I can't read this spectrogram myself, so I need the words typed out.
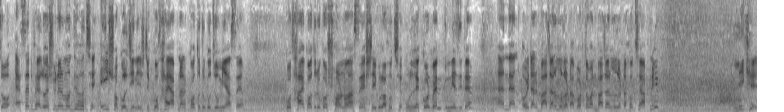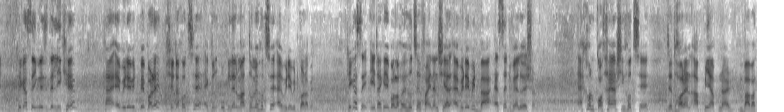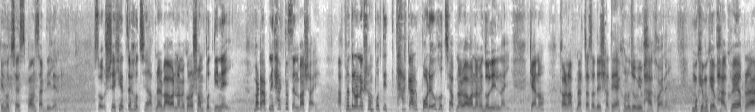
সো অ্যাসেট ভ্যালুয়েশনের মধ্যে হচ্ছে এই সকল জিনিস যে কোথায় আপনার কতটুকু জমি আছে, কোথায় কতটুকু স্বর্ণ আছে, সেগুলো হচ্ছে উল্লেখ করবেন ইংরেজিতে। অ্যান্ড দেন ওইটার বাজার মূল্যটা, বর্তমান বাজার মূল্যটা হচ্ছে আপনি লিখে, ঠিক আছে, ইংরেজিতে লিখে হ্যাঁ অ্যাভিডেভিট পেপারে সেটা হচ্ছে একজন উকিলের মাধ্যমে হচ্ছে অ্যাভিডেভিট করাবেন। ঠিক আছে এটাকে বলা হয় হচ্ছে ফাইন্যান্সিয়াল অ্যাভিডেভিট বা অ্যাসেট ভ্যালুয়েশন এখন কথায় আসি হচ্ছে যে ধরেন আপনি আপনার বাবাকে হচ্ছে স্পন্সার দিলেন। সো সেক্ষেত্রে হচ্ছে আপনার বাবার নামে কোনো সম্পত্তি নেই বাট আপনি থাকতেছেন বাসায়। আপনাদের অনেক সম্পত্তি থাকার পরেও হচ্ছে আপনার বাবার নামে দলিল নাই। কেন? কারণ আপনার চাচাদের সাথে এখনও জমি ভাগ হয় নাই। মুখে মুখে ভাগ হয়ে আপনারা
